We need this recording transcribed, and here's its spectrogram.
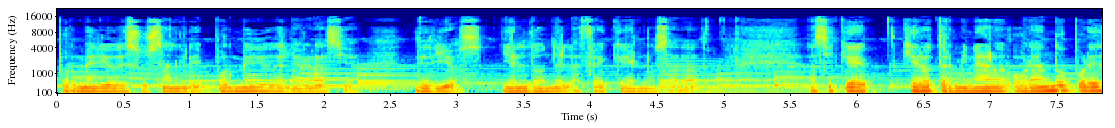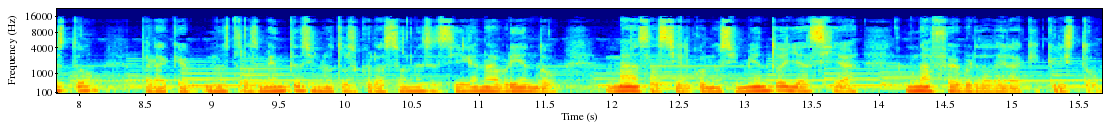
por medio de su sangre, por medio de la gracia de Dios y el don de la fe que Él nos ha dado. Así que quiero terminar orando por esto, para que nuestras mentes y nuestros corazones se sigan abriendo más hacia el conocimiento y hacia una fe verdadera que Cristo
